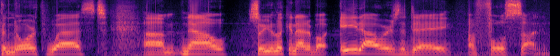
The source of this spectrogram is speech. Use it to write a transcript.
the Northwest. Um, now, so you're looking at about eight hours a day of full sun.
